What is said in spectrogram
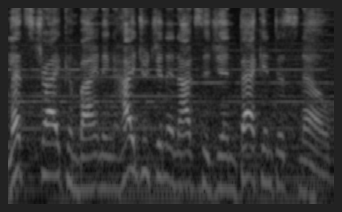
Let's try combining hydrogen and oxygen back into snow.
